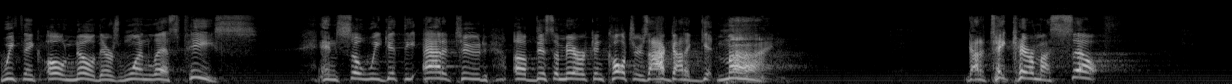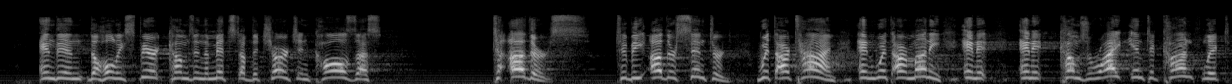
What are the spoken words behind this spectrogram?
we think, oh no, there's one less piece. And so we get the attitude of this American culture is I've got to get mine. Got to take care of myself. And then the Holy Spirit comes in the midst of the church and calls us to others, to be other centered with our time and with our money. And it, and it comes right into conflict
